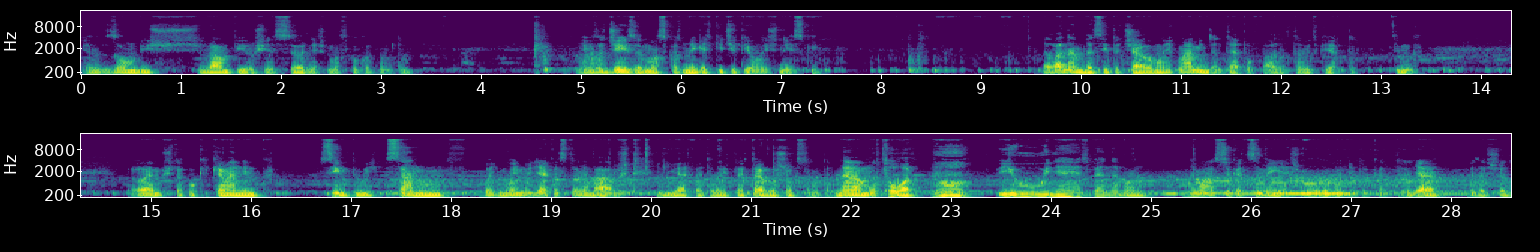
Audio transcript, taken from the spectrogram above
Ilyen zombis, vámpíros, ilyen szörnyes maszkokat, nem tudom. Még az a Jason maszk az még egy kicsit jól is néz ki. De már nem beszélt a csáva, mondjuk már mindent elpofázott, amit kértünk. Aj, most akkor ki kell mennünk szint úgy San... Hogy, hogy mondják azt a várost? Mindig elfelejtem, itt Trevor sokszor mondta. Nem, a motor. Oh, jó, ne, ez benne van. Nem csak egy személyes. Ó, rohadjatok kettő. Gyere, vezessed.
